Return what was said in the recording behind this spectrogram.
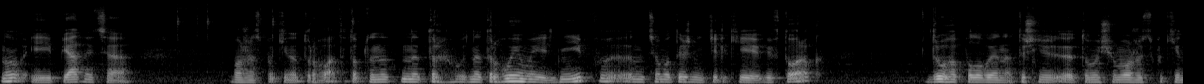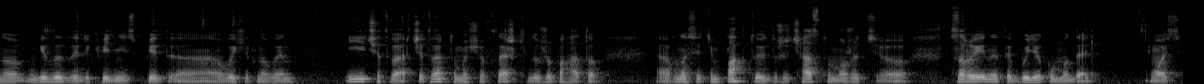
Ну і п'ятниця можна спокійно торгувати. Тобто не, не, торгу, не торгуємо днів е, на цьому тижні тільки вівторок, друга половина, точніше, тому що можуть спокійно білити ліквідність під е, вихід новин. І четвер. Четвер, тому що флешки дуже багато е, вносять імпакту і дуже часто можуть е, заруїнити будь-яку модель. Ось.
